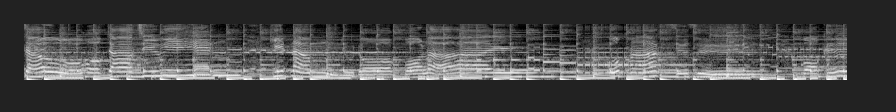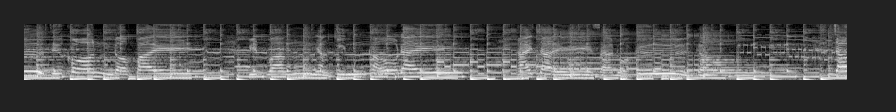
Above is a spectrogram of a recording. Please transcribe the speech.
เจ้าออกจากชีวิต คิดนำอยู่ดอกบ่หลายอกหักซื่อๆบอกคือถือคอนดอกไป ปิดหวังยังกินเขาได้หายใจสะดวกคือเก่า เจ้า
